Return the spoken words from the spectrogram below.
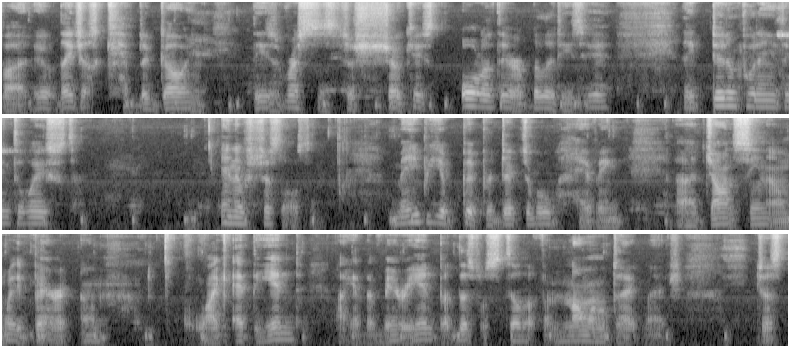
but it, they just kept it going. These wrestlers just showcased all of their abilities here. They didn't put anything to waste, and it was just awesome. Maybe a bit predictable having uh, John Cena and Wade Barrett, um, like at the end, like at the very end, but this was still a phenomenal tag match. Just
